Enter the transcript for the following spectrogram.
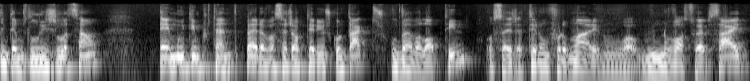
em termos de legislação, é muito importante para vocês obterem os contactos o double opt-in, ou seja, ter um formulário no, no, vosso website,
